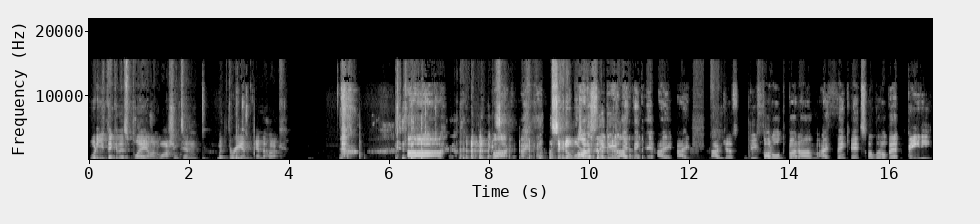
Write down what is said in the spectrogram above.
what do you think of this play on Washington with three and, and the hook? Uh, fuck. Say no more. Honestly, dude, I think it, I I I'm just befuddled, but um, I think it's a little bit baity.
